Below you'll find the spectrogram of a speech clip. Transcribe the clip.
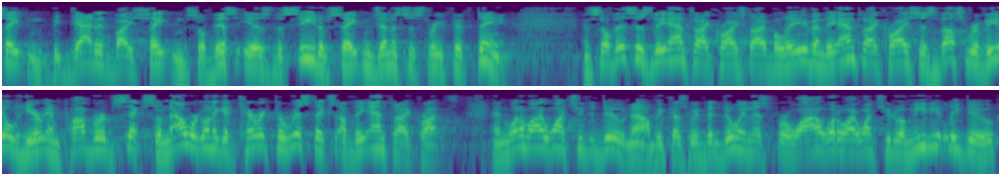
Satan, begatted by Satan. So this is the seed of Satan, Genesis 3.15. And so this is the Antichrist, I believe, and the Antichrist is thus revealed here in Proverbs 6. So now we're going to get characteristics of the Antichrist. And what do I want you to do now? Because we've been doing this for a while, what do I want you to immediately do?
